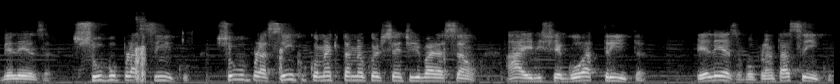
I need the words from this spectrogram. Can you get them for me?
beleza. Subo para 5. Subo para 5, como é que está meu coeficiente de variação? Ah, ele chegou a 30. Beleza, vou plantar 5.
